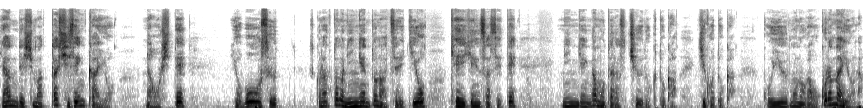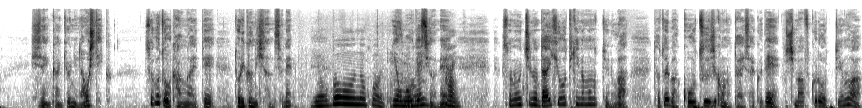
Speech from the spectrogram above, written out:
病んでしまった自然界を治して予防をする少なくとも人間との圧力を軽減させて人間がもたらす中毒とか事故とかこういうものが起こらないような自然環境に直していく。そういうことを考えて取り組んできたんですよね。予防の方ですよね。予防ですよね。はい。そのうちの代表的なものっていうのが例えば交通事故の対策でシマフクロウっていうのは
